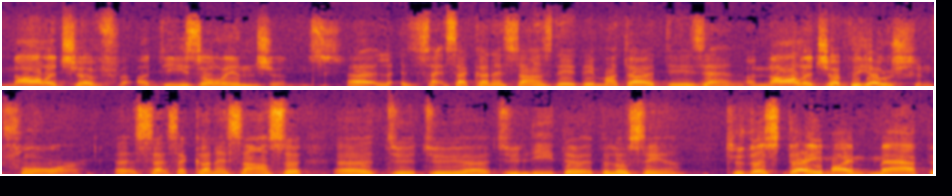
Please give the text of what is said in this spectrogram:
knowledge of uh, diesel engines, euh, sa, sa connaissance des, des moteurs diesel, a knowledge of the ocean floor. euh, sa, sa connaissance euh, du, du, euh, du lit de, de l'océan. To this day, my map,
